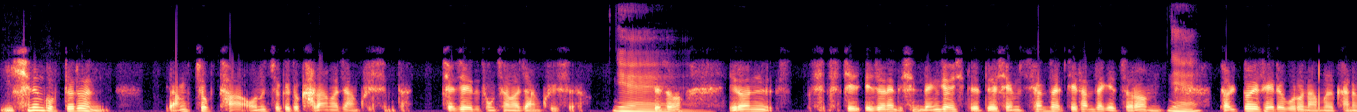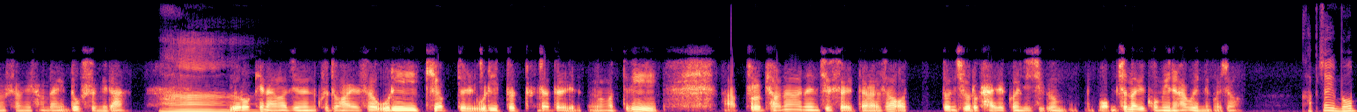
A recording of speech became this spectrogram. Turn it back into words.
이 신흥국들은 양쪽 다 어느 쪽에도 가담하지 않고 있습니다. 제재에도 동참하지 않고 있어요. 예. 그래서 이런 제- 예전에 신- 냉전 시대 때 제3세계처럼 예. 별도의 세력으로 남을 가능성이 상당히 높습니다. 아. 이렇게 나눠지는 구도화에서 우리 기업들, 우리 또 투자들 이런 것들이 앞으로 변화하는 질서에 따라서 어떤 식으로 가야 될 건지 지금 엄청나게 고민을 하고 있는 거죠. 갑자기 뭐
